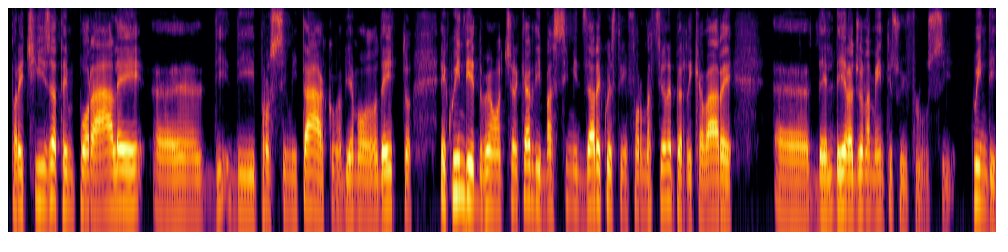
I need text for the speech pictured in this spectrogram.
precisa, temporale, eh, di, di, prossimità, come abbiamo detto, e quindi dobbiamo cercare di massimizzare questa informazione per ricavare eh, del, dei ragionamenti sui flussi. Quindi,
